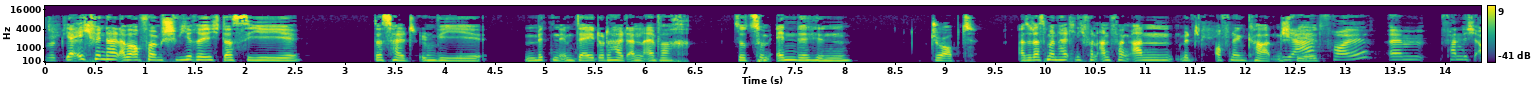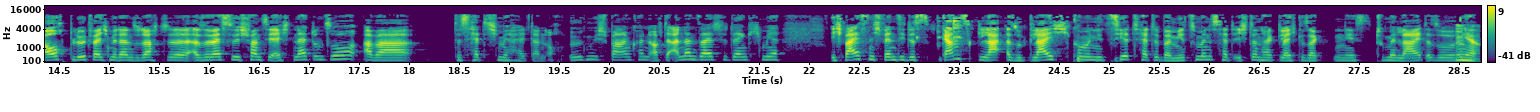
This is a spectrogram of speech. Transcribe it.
Wirklich. Ja, ich finde halt aber auch vor allem schwierig, dass sie das halt irgendwie mitten im Date oder halt dann einfach so zum Ende hin droppt. Also dass man halt nicht von Anfang an mit offenen Karten Ja, spielt. voll. Ähm, fand ich auch blöd, weil ich mir dann so dachte, also weißt du, ich fand sie echt nett und so, aber das hätte ich mir halt dann auch irgendwie sparen können. Auf der anderen Seite denke ich mir, ich weiß nicht, wenn sie das ganz gleich, also gleich kommuniziert hätte, bei mir zumindest, hätte ich dann halt gleich gesagt, nee, es tut mir leid. Also Ja.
